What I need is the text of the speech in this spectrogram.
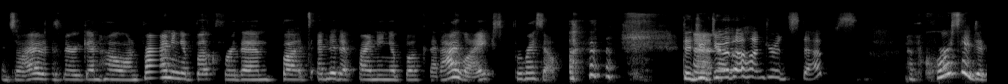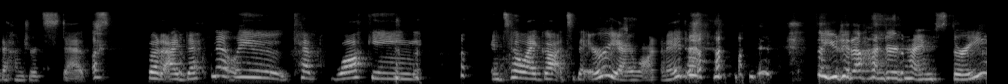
And so I was very gun ho on finding a book for them, but ended up finding a book that I liked for myself. Did you do the hundred steps? Of course, I did the hundred steps, but I definitely kept walking until I got to the area I wanted. so you did a hundred times three?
